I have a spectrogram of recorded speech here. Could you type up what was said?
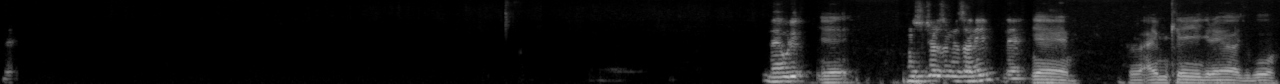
네. 네, 우리 예, 황수철 선교사님, 네, 예, 그 IMK 얘기를 해가지고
